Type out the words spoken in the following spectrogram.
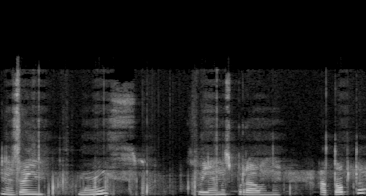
займись своїми справами. А тобто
